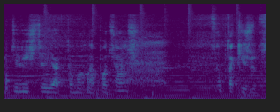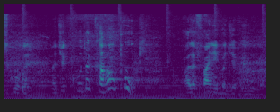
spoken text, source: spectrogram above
Widzieliście jak to można pociąć. Zrób taki rzut skóry. Będzie kurde kawał półki. Ale fajnie będzie wyglądać.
